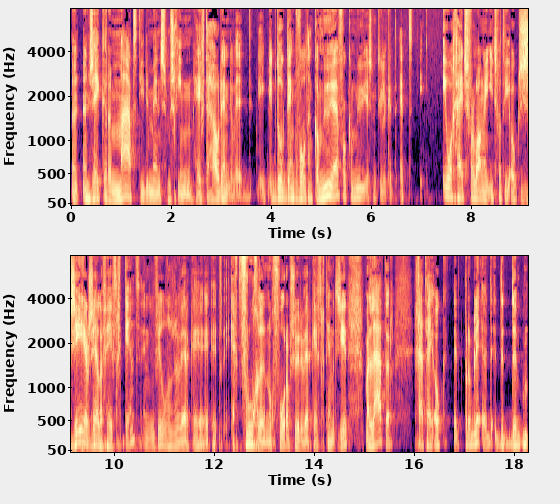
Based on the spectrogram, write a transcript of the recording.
een, een, zekere maat die de mens misschien heeft te houden. En, ik, ik bedoel, ik denk bijvoorbeeld aan Camus. Hè. Voor Camus is natuurlijk het, het eeuwigheidsverlangen iets wat hij ook zeer zelf heeft gekend. En veel van zijn werken echt vroeger, nog voor absurde werken, heeft gethematiseerd. Maar later gaat hij ook het probleem, de, de,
